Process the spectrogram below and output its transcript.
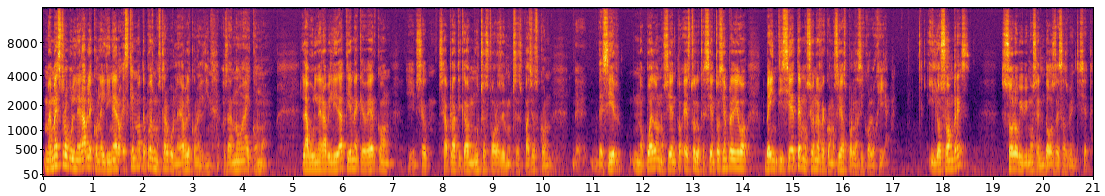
me muestro vulnerable con el dinero. Es que no te puedes mostrar vulnerable con el dinero. O sea, no hay cómo. La vulnerabilidad tiene que ver con, y se, se ha platicado en muchos foros y en muchos espacios, con decir, no puedo, no siento, esto es lo que siento. Siempre digo 27 emociones reconocidas por la psicología. Y los hombres solo vivimos en dos de esas 27.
